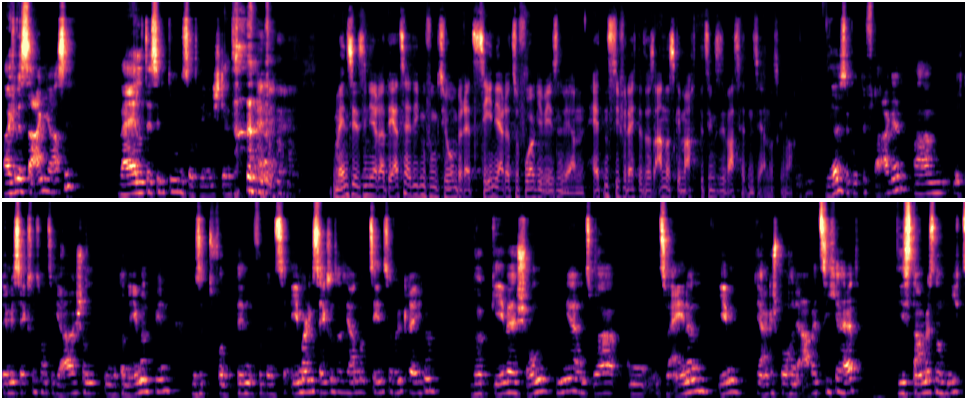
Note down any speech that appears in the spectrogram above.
habe ich mir sagen lassen, weil das im Tun so drinnen steht. Wenn Sie jetzt in Ihrer derzeitigen Funktion bereits zehn Jahre zuvor gewesen wären, hätten Sie vielleicht etwas anders gemacht, beziehungsweise was hätten Sie anders gemacht? Ja, das ist eine gute Frage. Ähm, nachdem ich 26 Jahre schon im Unternehmen bin, muss ich von den, von den ehemaligen 26 Jahren noch 10 zurückrechnen. Da gäbe es schon Dinge, und zwar ähm, zu einen eben die angesprochene Arbeitssicherheit, die ist damals noch nicht,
